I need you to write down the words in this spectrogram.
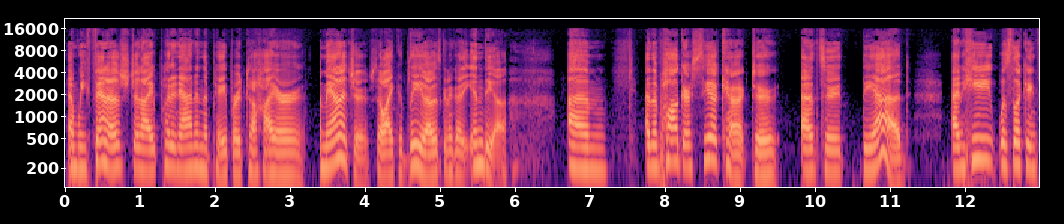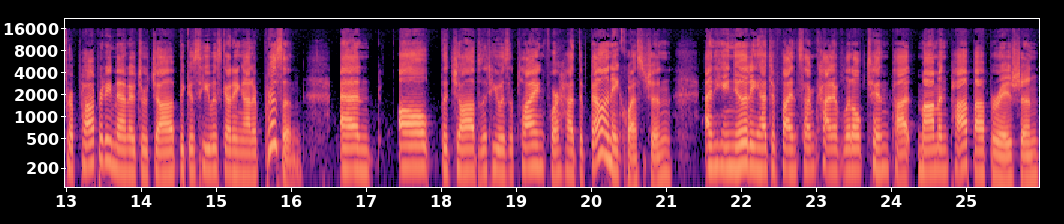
And we finished, and I put an ad in the paper to hire a manager so I could leave. I was going to go to India. Um, and the Paul Garcia character answered the ad. And he was looking for a property manager job because he was getting out of prison. And all the jobs that he was applying for had the felony question. And he knew that he had to find some kind of little tin pot mom and pop operation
